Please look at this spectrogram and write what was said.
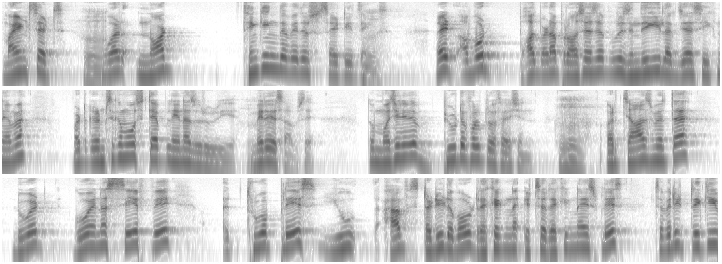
mindsets are not thinking the way the society things right अब वो बहुत बड़ा प्रोसेस है पूरी ज़िंदगी लग जाए सीखने में बट कम से कम वो स्टेप लेना ज़रूरी है मेरे हिसाब से। तो मुझे नहीं ब्यूटिफुल प्रोफेशन अगर चांस मिलता है do it go in a safe way through a place you have studied about it's a recognized place it's a very tricky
